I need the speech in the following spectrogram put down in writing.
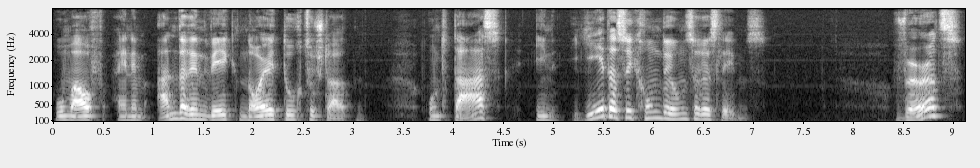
um auf einem anderen Weg neu durchzustarten. Und das in jeder Sekunde unseres Lebens. Words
